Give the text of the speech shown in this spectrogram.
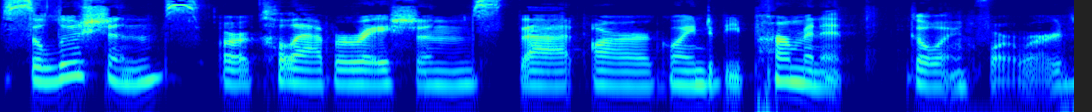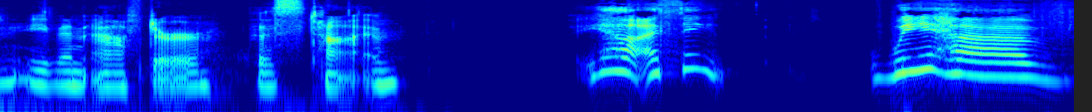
solutions or collaborations that are going to be permanent going forward, even after this time? Yeah, I think we have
